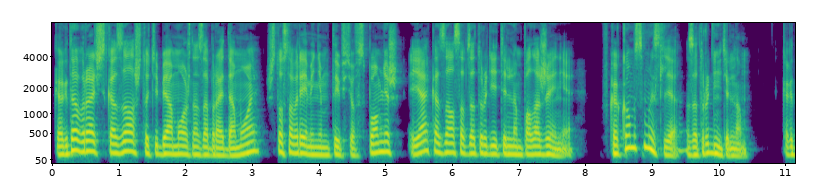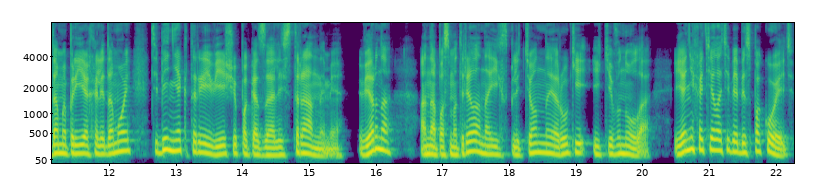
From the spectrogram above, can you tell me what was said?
«Когда врач сказал, что тебя можно забрать домой, что со временем ты все вспомнишь, я оказался в затруднительном положении». «В каком смысле затруднительном?» «Когда мы приехали домой, тебе некоторые вещи показались странными, верно?» Она посмотрела на их сплетенные руки и кивнула. «Я не хотела тебя беспокоить,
